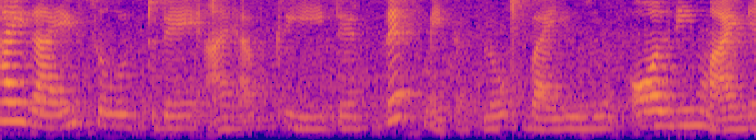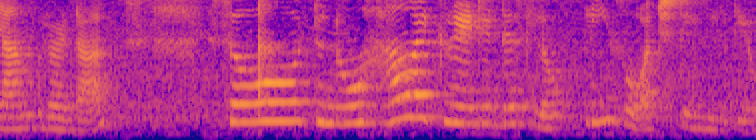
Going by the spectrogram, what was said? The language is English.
Hi guys, so today I have created this makeup look by using all the MyGlamm products. So to know how I created this look, please watch the video.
